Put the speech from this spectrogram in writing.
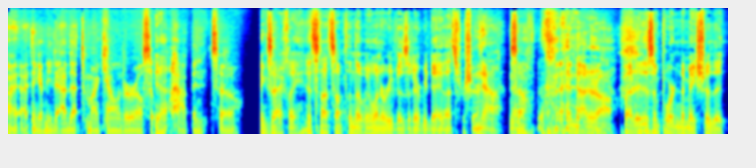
I, I think I need to add that to my calendar or else it Yeah. won't happen. So Exactly. It's not something that we want to revisit every day. That's for sure. no, no, So- not at all. but it is important to make sure that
